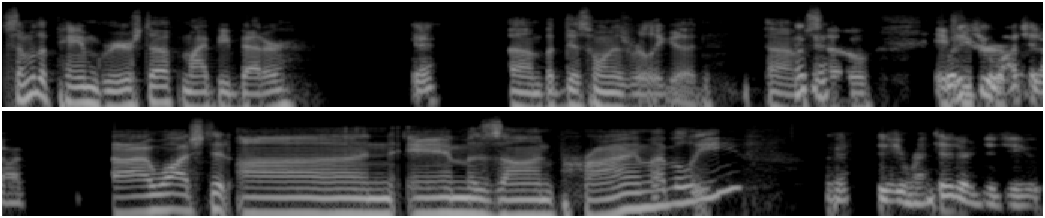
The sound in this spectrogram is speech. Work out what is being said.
Some of the Pam Grier stuff might be better. Okay. Um, but this one is really good. Um, okay. so if what did you watch it on? I watched it on Amazon Prime, I believe. Okay. Did you rent it or did you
